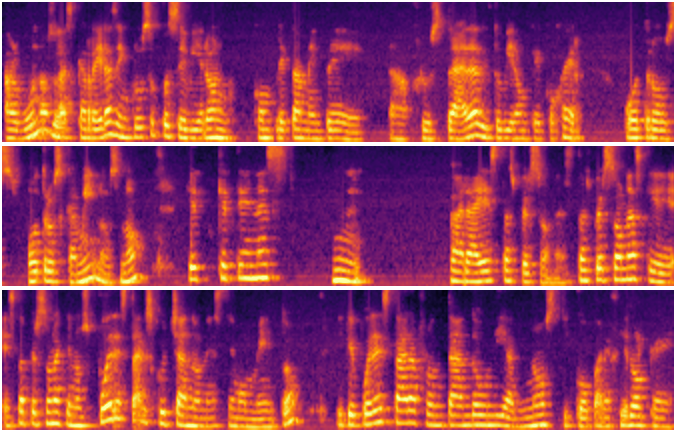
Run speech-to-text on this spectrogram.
algunos las carreras incluso pues se vieron completamente uh, frustradas y tuvieron que coger otros, otros caminos, ¿no? ¿Qué, qué tienes mm, para estas personas? Estas personas que, esta persona que nos puede estar escuchando en este momento y que puede estar afrontando un diagnóstico parecido al que,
